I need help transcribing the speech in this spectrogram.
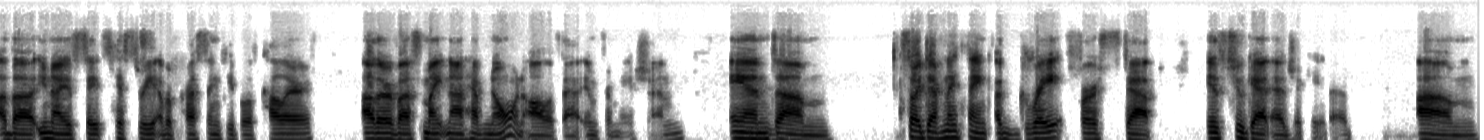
uh, the United States history of oppressing people of color other of us might not have known all of that information. And um, so I definitely think a great first step is to get educated. Um,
